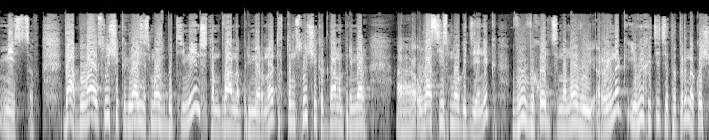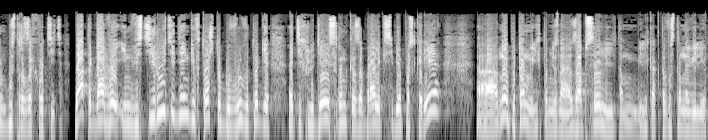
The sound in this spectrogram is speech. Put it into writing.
месяцев. Да, бывают случаи, когда здесь может быть и меньше, там 2, например, но это в том случае, когда, например, а, у вас есть много денег, вы выходите на новый рынок, и вы хотите этот рынок очень быстро захватить. Да, тогда вы инвестируете деньги в то, чтобы вы в итоге этих людей с рынка забрали к себе поскорее, а, ну и потом их, там, не знаю, заапселили там, или как-то восстановили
